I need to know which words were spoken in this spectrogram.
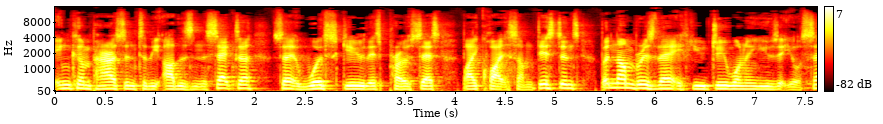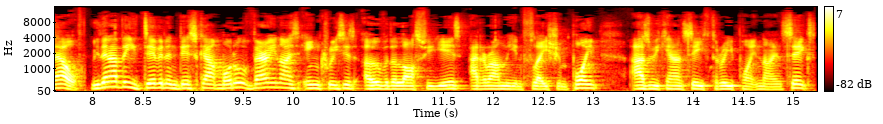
in comparison to the others in the sector, so it would skew this process by quite some distance, but number is there if you do want to use it yourself. We then have the dividend discount model, very nice increases over the last few years at around the inflation point, as we can see 3.96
